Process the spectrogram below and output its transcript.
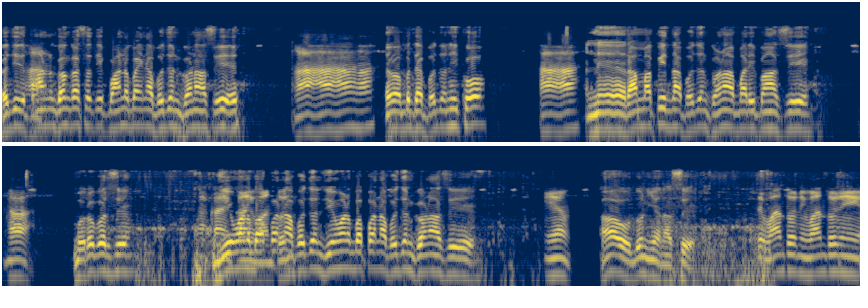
હજી. પાન ગંગા સતી પાનબાઈ ના ભજન ઘણા છે. હા હા હા હા. એવા બધા ભજન શીખો. હા હા. અને રામાપીર ના ભજન ઘણા મારી પાસે. છે હા. બરોબર છે? જીવણ કાંઈ બાપા ના ભજન જીવણ બાપા ના ભજન ઘણા છે. એમ. હા દુનિયાના છે. તે વાંધો નહીં વાંધો નહીં.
